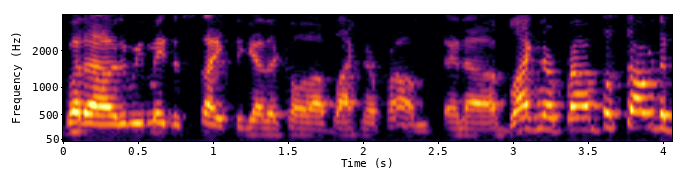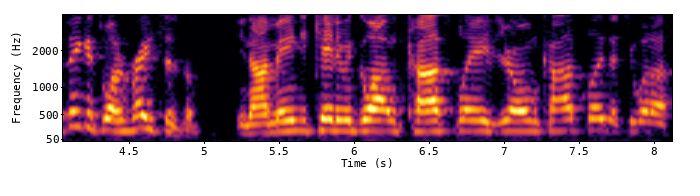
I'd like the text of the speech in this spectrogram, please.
But uh, we made this site together called uh, Black Nerd Problems. And uh, Black Nerd Problems. Let's start with the biggest one: racism. You know, what I mean, you can't even go out and cosplay as your own cosplay that you want to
